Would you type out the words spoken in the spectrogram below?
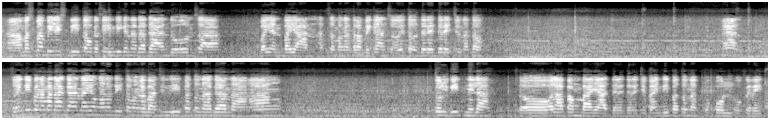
Ah, mas mabilis dito kasi hindi ka nadadaan doon sa bayan-bayan at sa mga trafikan. So, ito, dire-diretso na to. Ayan. So, hindi pa naman nagana yung ano dito mga buds. Hindi pa to nagana ang toll gate nila. So, wala pang bayad. Dire-diretso pa. Hindi pa to nagpo-full operate.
